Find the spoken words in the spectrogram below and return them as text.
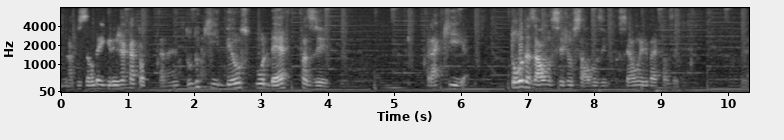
na visão da Igreja Católica, né? Tudo que Deus puder fazer para que todas as almas sejam salvas e pro céu, ele vai fazer. Né?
